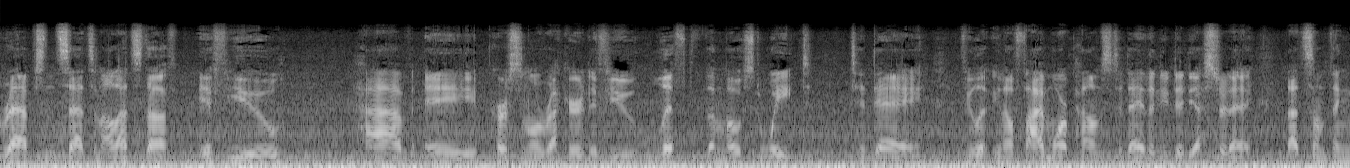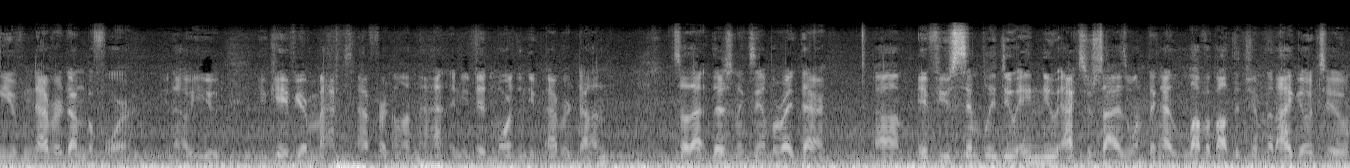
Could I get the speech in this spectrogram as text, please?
reps and sets and all that stuff, if you have a personal record, if you lift the most weight today, if you lift, you know, five more pounds today than you did yesterday, that's something you've never done before. You know, you you gave your max effort on that, and you did more than you've ever done. So that there's an example right there. Um, if you simply do a new exercise, one thing I love about the gym that I go to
